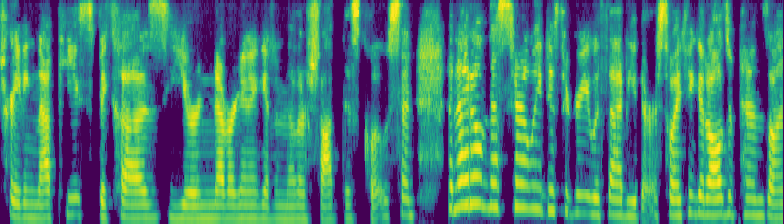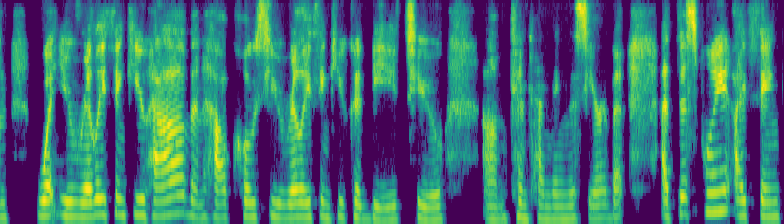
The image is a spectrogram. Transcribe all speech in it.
trading that piece because you're never going to get another shot this close and and I don't necessarily disagree with that either so I think it all depends on what you really think you have and how close you really think you could be to um, contending this year but at this point I think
